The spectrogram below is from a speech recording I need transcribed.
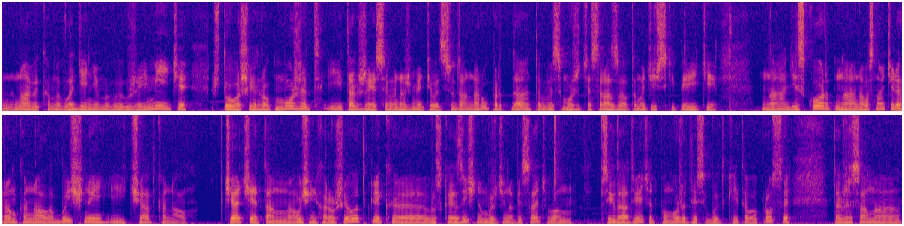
навыками, владениями вы уже имеете, что ваш игрок может. И также, если вы нажмете вот сюда на рупорт, да, то вы сможете сразу автоматически перейти на Discord, на новостной телеграм-канал, обычный и чат-канал. Чате там очень хороший отклик, э, русскоязычно можете написать, вам всегда ответят, поможет, если будут какие-то вопросы. Также само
